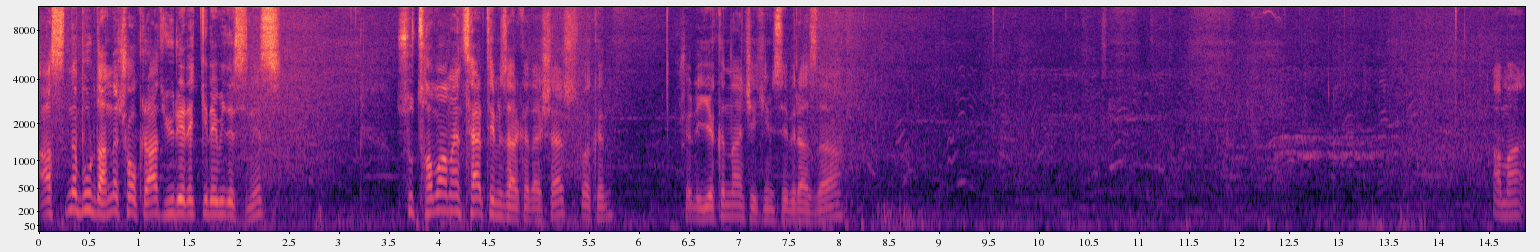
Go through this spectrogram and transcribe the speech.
aslında buradan da çok rahat yürüyerek girebilirsiniz. Su tamamen tertemiz arkadaşlar. Bakın. Şöyle yakından çekeyim size biraz daha. Ama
